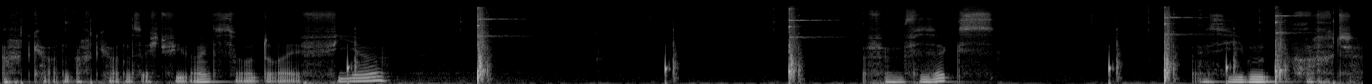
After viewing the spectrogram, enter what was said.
Acht Karten, acht Karten ist echt viel. Eins, zwei, drei, vier. 5, 6, 7, 8.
